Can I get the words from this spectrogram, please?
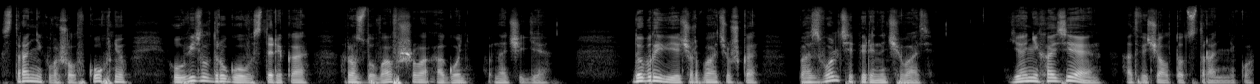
Странник вошел в кухню и увидел другого старика, раздувавшего огонь в очаге. «Добрый вечер, батюшка. Позвольте переночевать». «Я не хозяин», — отвечал тот страннику.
